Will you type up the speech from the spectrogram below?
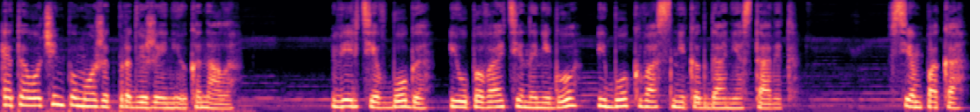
Это очень поможет продвижению канала. Верьте в Бога и уповайте на Него, и Бог вас никогда не оставит. Всем пока.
